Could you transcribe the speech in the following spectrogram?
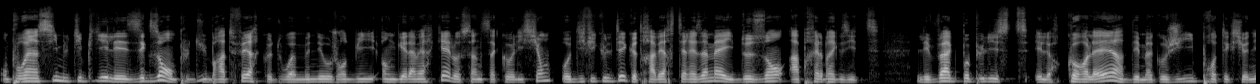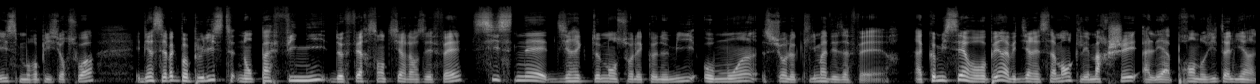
On pourrait ainsi multiplier les exemples du bras de fer que doit mener aujourd'hui Angela Merkel au sein de sa coalition aux difficultés que traverse Theresa May deux ans après le Brexit les vagues populistes et leurs corollaires, démagogie, protectionnisme, repli sur soi, eh bien ces vagues populistes n'ont pas fini de faire sentir leurs effets, si ce n'est directement sur l'économie, au moins sur le climat des affaires. Un commissaire européen avait dit récemment que les marchés allaient apprendre aux Italiens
